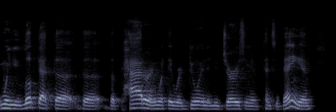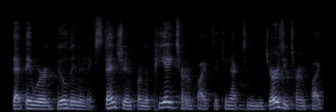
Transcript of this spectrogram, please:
when you looked at the, the, the pattern, what they were doing in New Jersey and Pennsylvania, that they were building an extension from the PA Turnpike to connect to the New Jersey Turnpike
